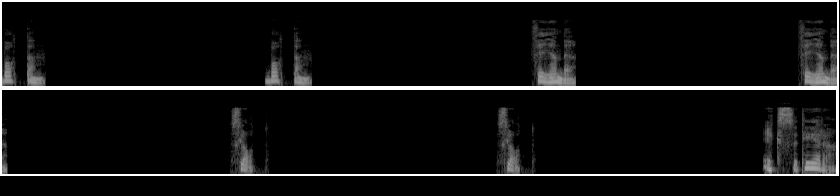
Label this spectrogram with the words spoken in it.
Botten. Botten. Fiende. Fiende. Slott. Slott. Excitera.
